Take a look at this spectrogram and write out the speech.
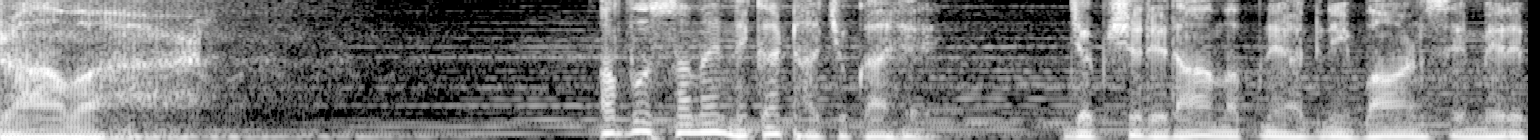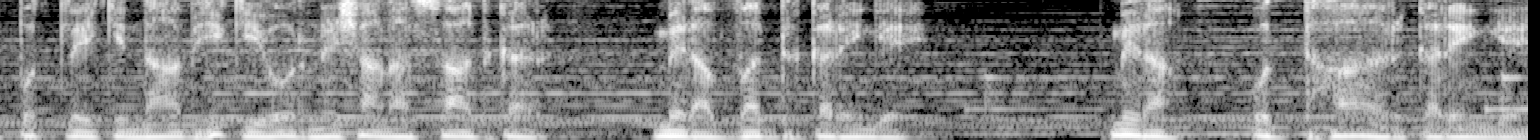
रावण अब वो समय निकट आ चुका है, जब श्री राम अपने अग्नि बाण से मेरे पुतले की नाभि की ओर निशाना साधकर मेरा वध करेंगे। मेरा उद्धार करेंगे।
